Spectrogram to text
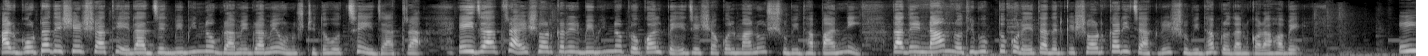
আর গোটা দেশের সাথে রাজ্যের বিভিন্ন গ্রামে গ্রামে অনুষ্ঠিত হচ্ছে এই যাত্রা। এই যাত্রায় সরকারের বিভিন্ন প্রকল্পে যে সকল মানুষ সুবিধা পাননি, তাদের নাম নথিভুক্ত করে তাদেরকে সরকারি চাকরির সুবিধা প্রদান করা হবে। এই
